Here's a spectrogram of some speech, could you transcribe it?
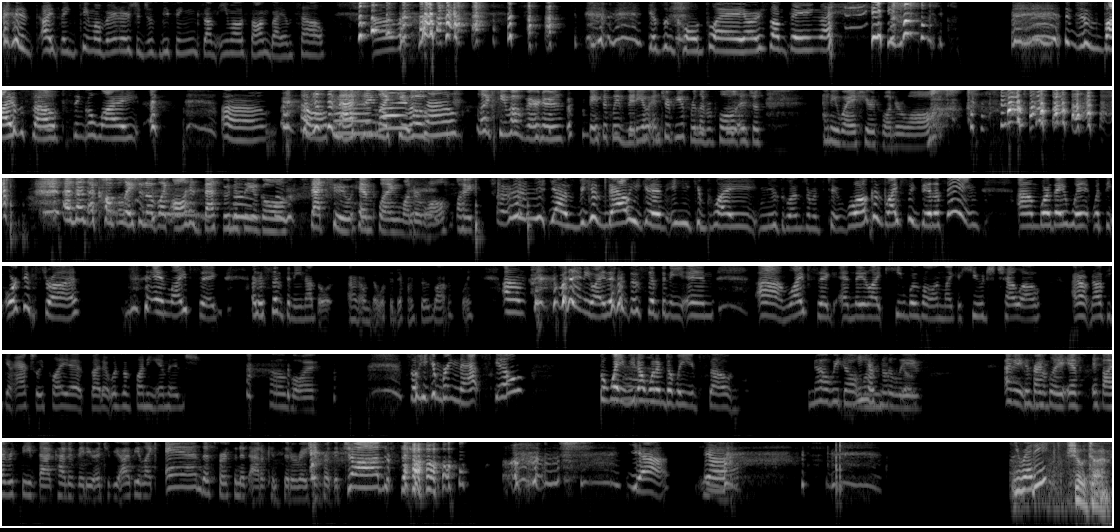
i think timo werner should just be singing some emo song by himself. Um, get some coldplay or something like just by himself single light. Um I'm just imagining, like, Timo- like Timo Werner's basically video interview for Liverpool is just anyway, here's Wonderwall. And then a compilation of like all his best Bundesliga goals set to him playing Wonderwall. Like yes, because now he can he can play musical instruments too. Well, because Leipzig did a thing um where they went with the orchestra in Leipzig or the symphony, not the or- I don't know what the difference is honestly. Um, but anyway, they went the symphony in um Leipzig, and they like he was on like a huge cello. I don't know if he can actually play it, but it was a funny image. Oh boy. So he can bring that skill. But wait, we don't want him to leave, so No, we don't He want has him no to skills. leave. I mean, He has no- frankly, if if I received that kind of video interview, I'd be like, and this person is out of consideration for the job, so yeah. Yeah. You ready? Showtime.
